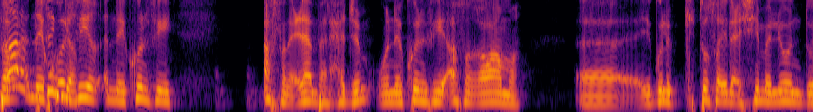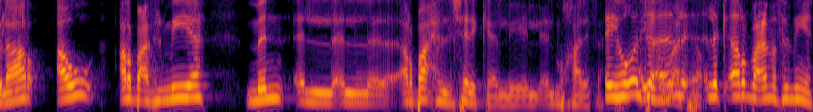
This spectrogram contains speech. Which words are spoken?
الغالب إنه يكون في إنه يكون في أصلا إعلان بهالحجم وإنه يكون في أصلا غرامة. آه يقول لك توصل إلى 20 مليون دولار أو 4% من أرباح الشركة اللي المخالفة. اي هو أنت؟ لك 4%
